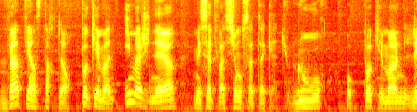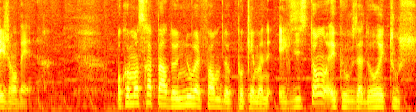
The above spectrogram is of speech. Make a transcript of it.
21 starters Pokémon imaginaires, mais cette fois-ci on s'attaque à du lourd, aux Pokémon légendaires. On commencera par de nouvelles formes de Pokémon existants et que vous adorez tous,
